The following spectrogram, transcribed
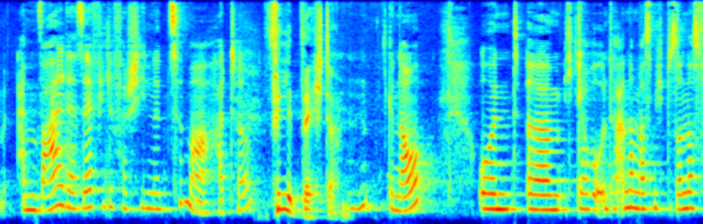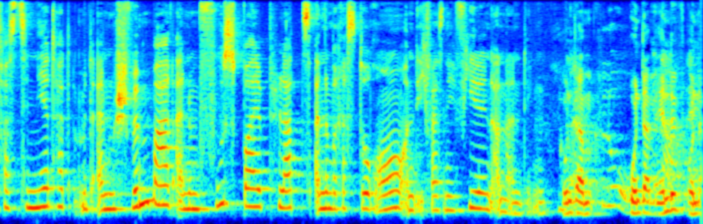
mit einem Wal, der sehr viele verschiedene Zimmer hatte. Philipp Wächter. Genau. Und ähm, ich glaube unter anderem, was mich besonders fasziniert hat, mit einem Schwimmbad, einem Fußballplatz, einem Restaurant und ich weiß nicht, vielen anderen Dingen. Und am, und, am Ende, und,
